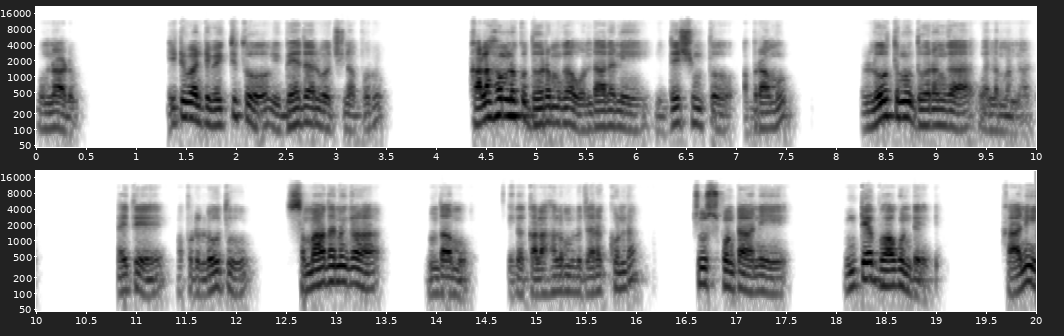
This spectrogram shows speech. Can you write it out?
ఉన్నాడు. ఇటువంటి వ్యక్తితో విభేదాలు వచ్చినప్పుడు కలహములకు దూరంగా ఉండాలని ఉద్దేశంతో అబ్రాము లోతును దూరంగా వెళ్ళమన్నాడు. అయితే అప్పుడు లోతు సమాధానంగా ఉందాము ఇక కలహలములు జరగకుండా చూసుకుంటా అని ఉంటే బాగుండేది. కానీ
